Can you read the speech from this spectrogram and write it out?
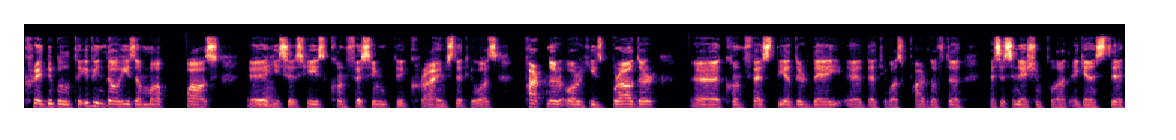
credibility. Even though he's a mob boss, mm. he says he's confessing the crimes that he was partner or his brother uh, confessed the other day uh, that he was part of the assassination plot against the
